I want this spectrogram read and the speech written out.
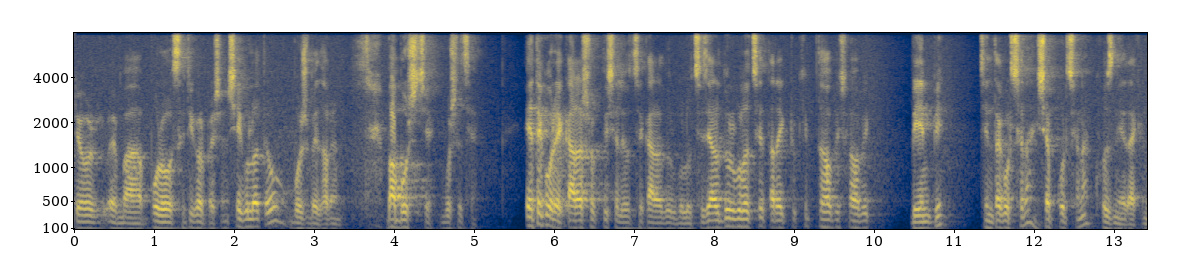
টেয়র বা পৌর সিটি কর্পোরেশন সেগুলোতেও বসবে ধরেন বা বসছে, বসেছে। এতে করে কারা শক্তিশালী হচ্ছে, কারা দুর্বল হচ্ছে? যারা দুর্বল হচ্ছে, তারা একটু ক্ষিপ্ত হবে, স্বাভাবিক। বিএনপি? চিন্তা করছে না, হিসাব করছে না, খোঁজ নিয়ে দেখেন।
